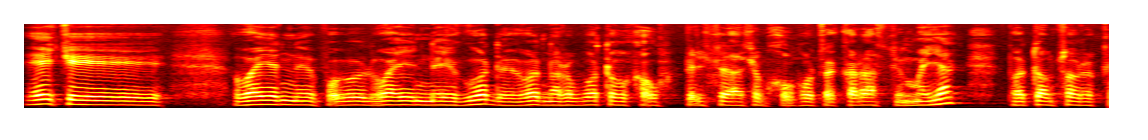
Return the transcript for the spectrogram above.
эти военные, военные годы он работал председателем колхоза «Красный маяк», потом 40,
